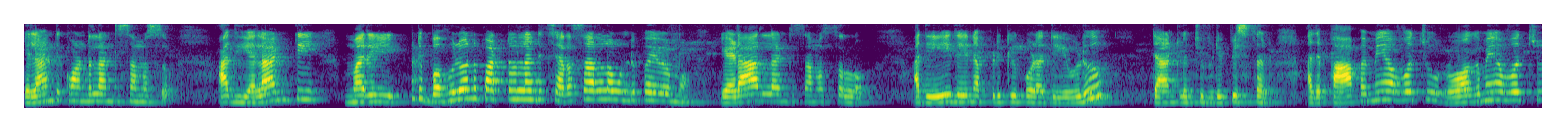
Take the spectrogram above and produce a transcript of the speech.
ఎలాంటి కొండ లాంటి సమస్య? అది ఎలాంటి మరి అంటే బహులోని పట్టణం లాంటి చెరసాలలో ఉండిపోయావేమో ఎడారి లాంటి సమస్యల్లో. అది ఏదైనప్పటికీ కూడా దేవుడు దాంట్లోంచి విడిపిస్తాడు. అది పాపమే అవ్వచ్చు రోగమే అవ్వచ్చు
